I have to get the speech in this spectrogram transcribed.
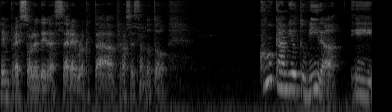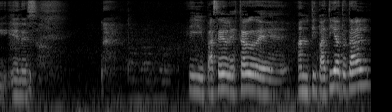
la impresora del cerebro que está procesando todo. ¿Cómo cambió tu vida? Y en eso. Y pasé de un estado de antipatía total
